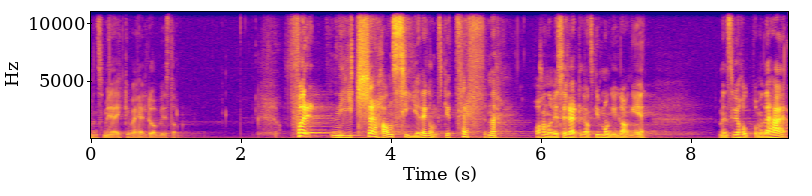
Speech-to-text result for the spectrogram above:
men som jeg ikke var helt overbevist om. For Nietzsche han sier det ganske treffende, og han har visitert det ganske mange ganger mens vi holdt på med det her,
